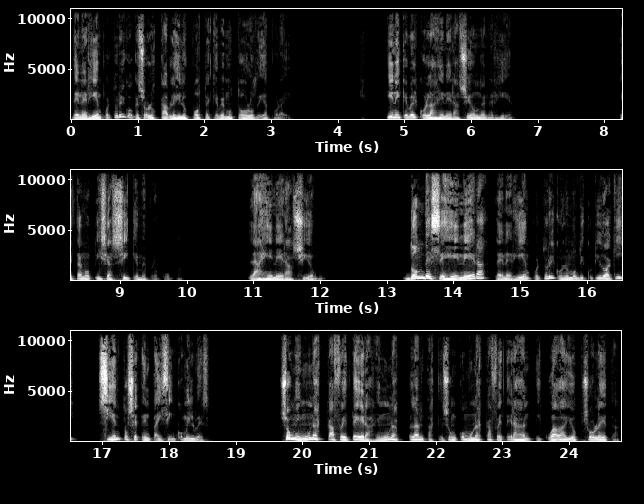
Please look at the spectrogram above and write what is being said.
de energía en Puerto Rico, que son los cables y los postes que vemos todos los días por ahí. Tiene que ver con la generación de energía. Esta noticia sí que me preocupa. La generación. ¿Dónde se genera la energía en Puerto Rico? Lo hemos discutido aquí 175 mil veces. Son en unas cafeteras, en unas plantas que son como unas cafeteras anticuadas y obsoletas,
